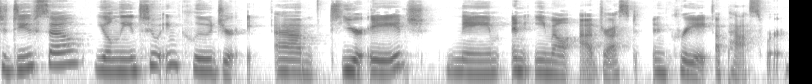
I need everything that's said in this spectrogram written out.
To do so, you'll need to include your, um, your age, name, and email address and create a password.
